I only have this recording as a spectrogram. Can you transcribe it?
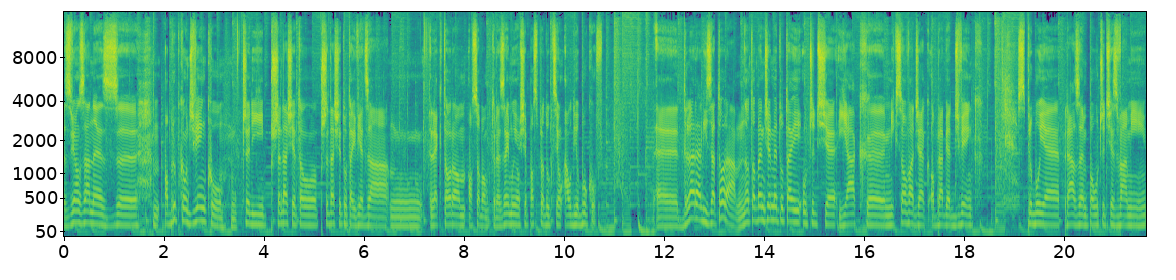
związane z mm, obróbką dźwięku, czyli przyda się, to, przyda się tutaj wiedza mm, lektorom, osobom, które zajmują się postprodukcją audiobooków. E, dla realizatora, no to będziemy tutaj uczyć się, jak miksować, jak obrabiać dźwięk spróbuję razem pouczyć się z Wami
